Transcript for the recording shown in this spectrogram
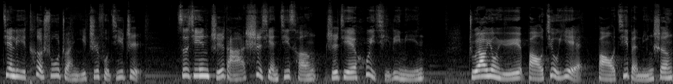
建立特殊转移支付机制，资金直达市县基层，直接惠企利民，主要用于保就业、保基本民生、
